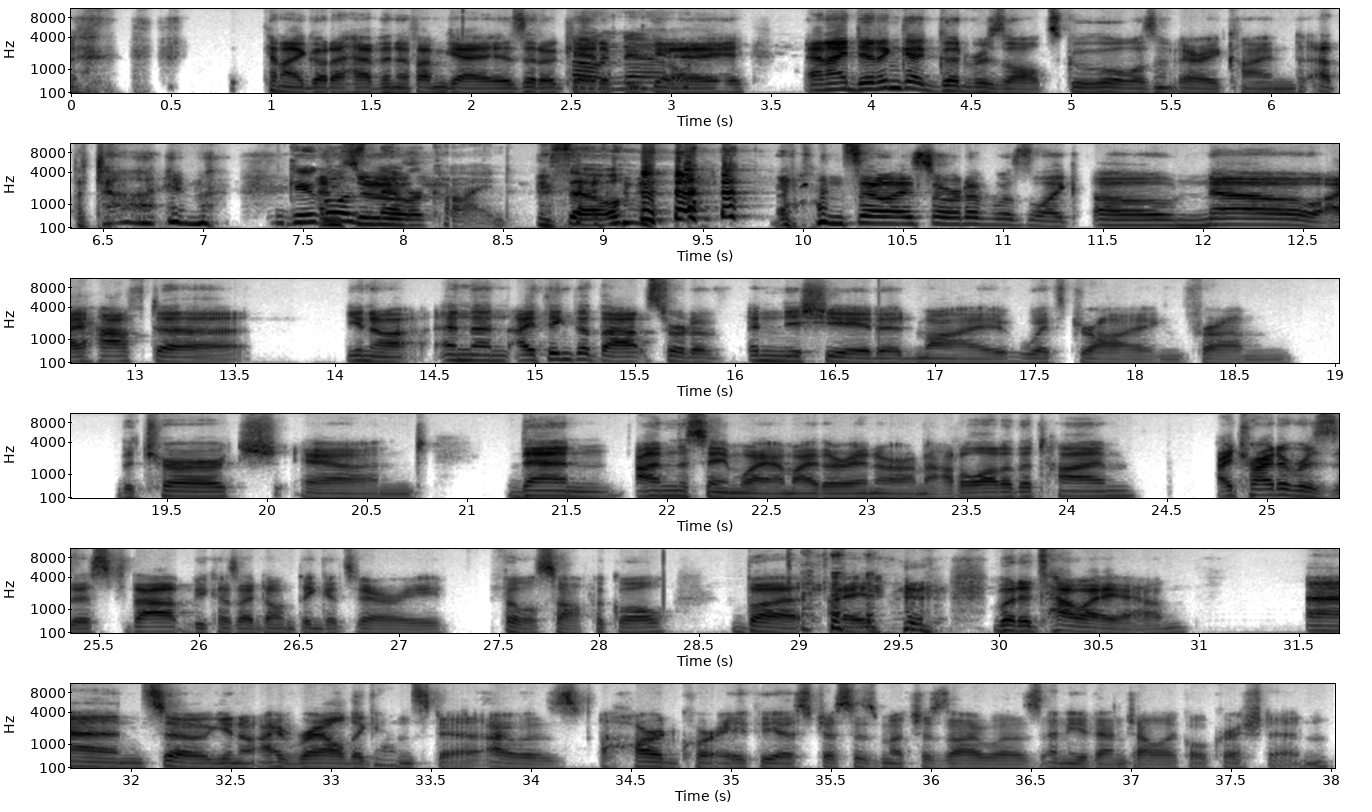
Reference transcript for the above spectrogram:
can I go to heaven if I'm gay? Is it okay oh, to no. be gay? And I didn't get good results. Google wasn't very kind at the time. Google is so, never kind. So, and so I sort of was like, oh no, I have to, you know, and then I think that that sort of initiated my withdrawing from the church and then I'm the same way. I'm either in or I'm out a lot of the time. I try to resist that because I don't think it's very philosophical, but I but it's how I am. And so, you know, I railed against it. I was a hardcore atheist just as much as I was an evangelical Christian.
